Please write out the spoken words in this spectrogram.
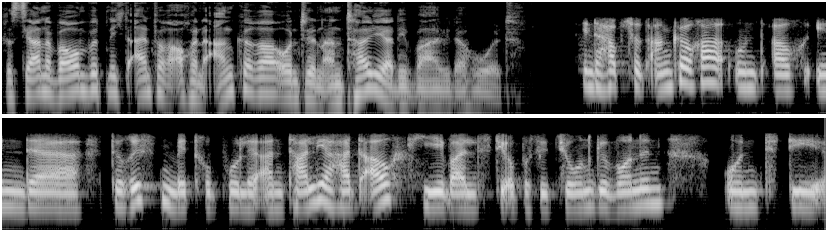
Christiane, warum wird nicht einfach auch in Ankara und in Antalya die Wahl wiederholt? In der Hauptstadt Ankara und auch in der Touristenmetropole Antalya hat auch jeweils die Opposition gewonnen und die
